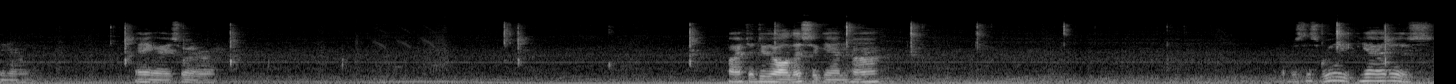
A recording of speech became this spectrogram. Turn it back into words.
you know. Anyways, whatever. I have to do all this again, huh? Is this really? Yeah, it is.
